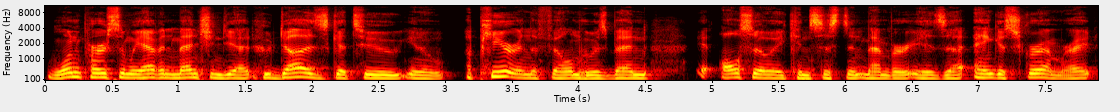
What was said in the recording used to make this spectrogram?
one person we haven't mentioned yet who does get to you know appear in the film, who has been also a consistent member, is uh, Angus Scrimm, right?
